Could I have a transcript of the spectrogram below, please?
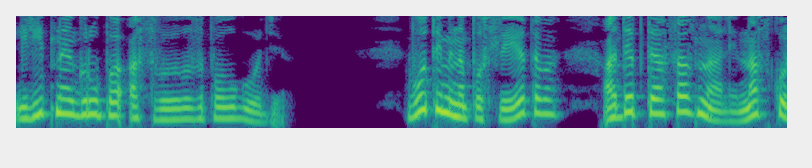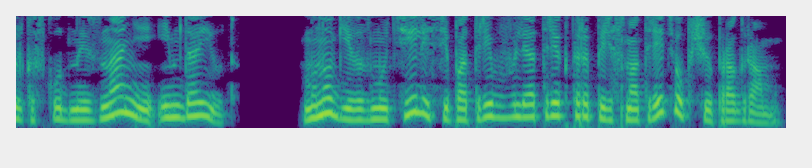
элитная группа освоила за полугодие. Вот именно после этого адепты осознали, насколько скудные знания им дают, Многие возмутились и потребовали от ректора пересмотреть общую программу.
